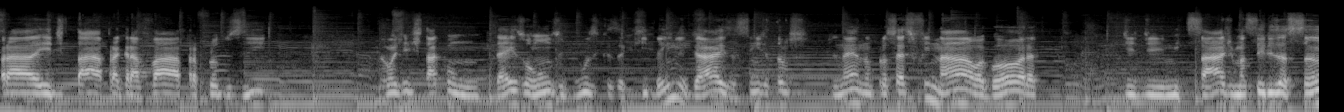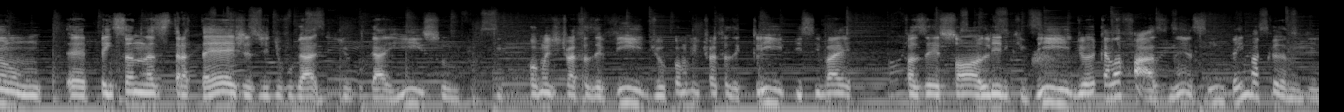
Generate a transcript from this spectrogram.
para editar, para gravar, para produzir. Então a gente está com 10 ou 11 músicas aqui bem legais, assim, já estamos né, no processo final agora de, de mixagem, masterização, é, pensando nas estratégias de divulgar, de divulgar isso, como a gente vai fazer vídeo, como a gente vai fazer clipe, se vai fazer só lyric vídeo, aquela fase, né? Assim, bem bacana de,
